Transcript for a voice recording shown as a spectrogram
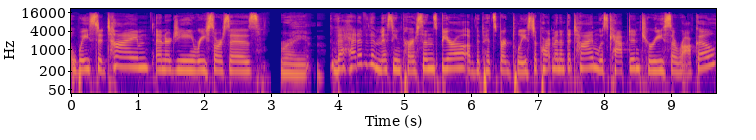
wasted time, energy, resources. Right. The head of the Missing Persons Bureau of the Pittsburgh Police Department at the time was Captain Teresa Rocco.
